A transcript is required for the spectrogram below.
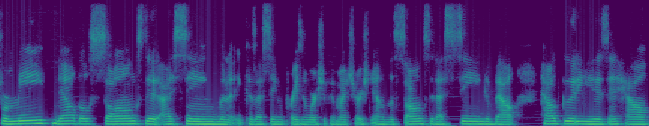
for me now those songs that i sing when because i sing praise and worship in my church now the songs that i sing about how good he is and how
